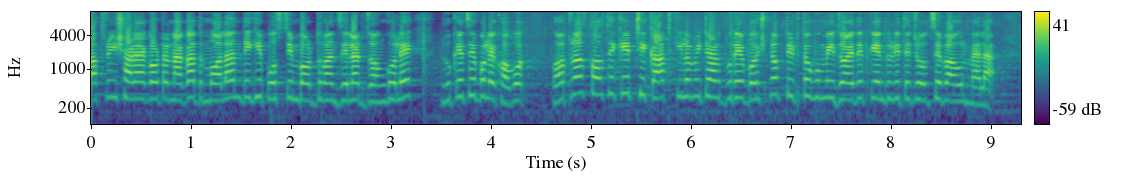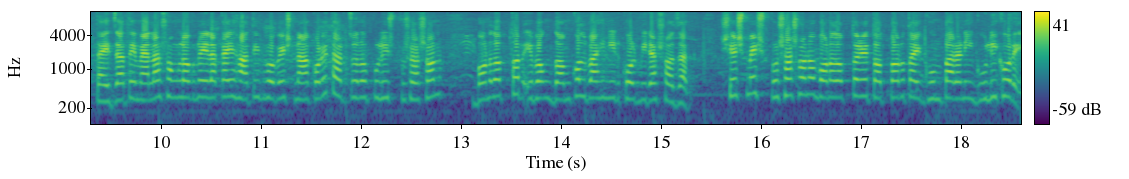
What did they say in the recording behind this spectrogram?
রাত্রি সাড়ে এগারোটা নাগাদ মলান দিঘি পশ্চিম বর্ধমান জেলার জঙ্গলে ঢুকেছে বলে খবর। ঘটনাস্থল থেকে ঠিক আট কিলোমিটার দূরে বৈষ্ণব তীর্থভূমি জয়দেব কেন্দ্রীতে চলছে বাউল মেলা। তাই যাতে মেলা সংলগ্ন এলাকায় হাতি প্রবেশ না করে, তার জন্য পুলিশ, প্রশাসন বন দপ্তর এবং দমকল বাহিনীর কর্মীরা সজাগ। শেষমেশ প্রশাসন ও বন দপ্তরের তৎপরতায় ঘুমপাড়ানি গুলি করে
